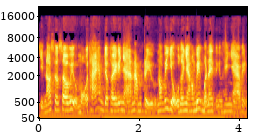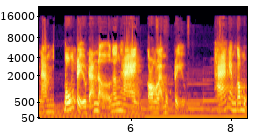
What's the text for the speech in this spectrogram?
chị nói sơ sơ, ví dụ mỗi tháng em cho thuê cái nhà 5 triệu. Nó ví dụ thôi nha, không biết bữa nay tiền thuê nhà ở Việt Nam 4 triệu trả nợ ngân hàng, còn lại một triệu. Tháng em có một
